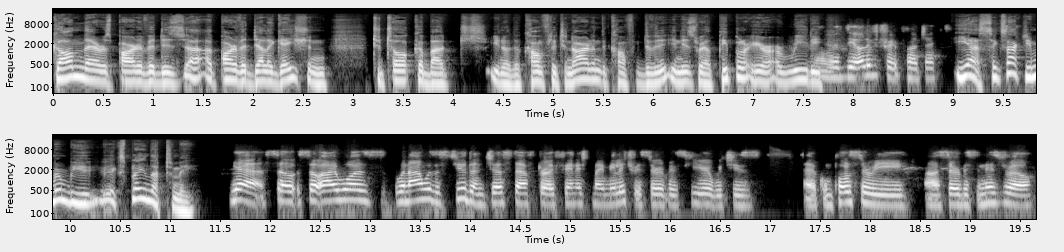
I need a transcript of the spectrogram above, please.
gone there as part of it is uh, a part of a delegation to talk about you know the conflict in Ireland, the conflict in Israel. People here are really with the Olive Tree Project. Yes, exactly. Remember, you explain that to me. Yeah. So so I was when I was a student, just after I finished my military service here, which is a compulsory uh, service in Israel.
